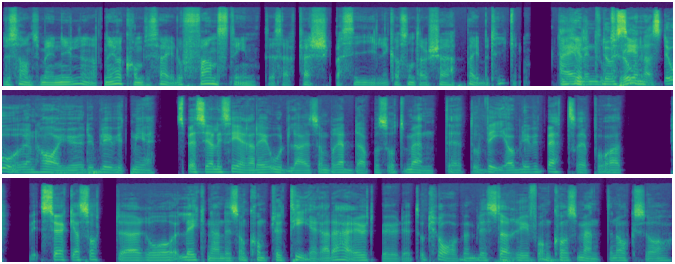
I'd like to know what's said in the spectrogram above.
du sa till mig nyligen att när jag kom till Sverige då fanns det inte så här färsk basilika och sånt där att köpa i butiken. Nej, men de senaste åren har ju det blivit mer specialiserade odlare som breddar på sortimentet och vi har blivit bättre på att söka sorter och liknande som kompletterar det här utbudet och kraven blir större ifrån konsumenterna också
